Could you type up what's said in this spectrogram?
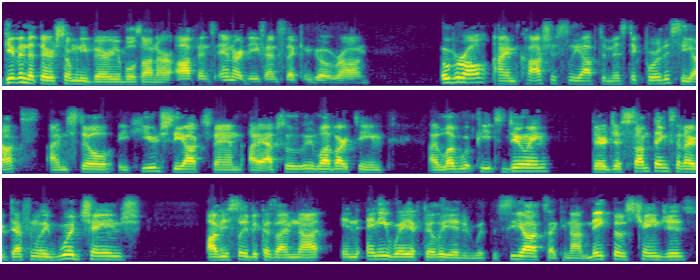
given that there are so many variables on our offense and our defense that can go wrong. Overall, I'm cautiously optimistic for the Seahawks. I'm still a huge Seahawks fan. I absolutely love our team. I love what Pete's doing. There are just some things that I definitely would change. Obviously, because I'm not in any way affiliated with the Seahawks, I cannot make those changes.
